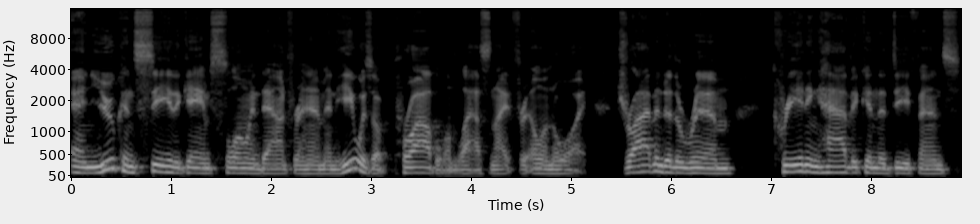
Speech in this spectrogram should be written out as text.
and you can see the game slowing down for him. And he was a problem last night for Illinois, driving to the rim, creating havoc in the defense.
